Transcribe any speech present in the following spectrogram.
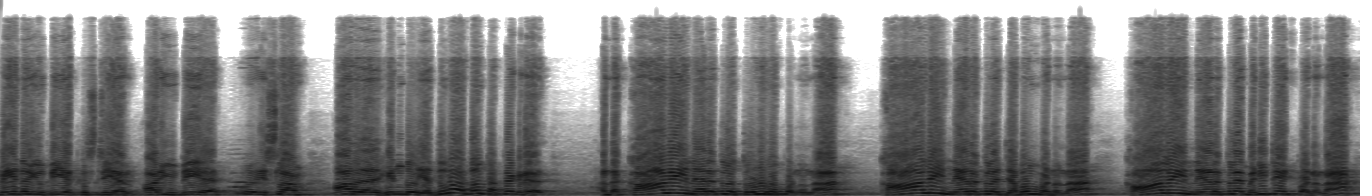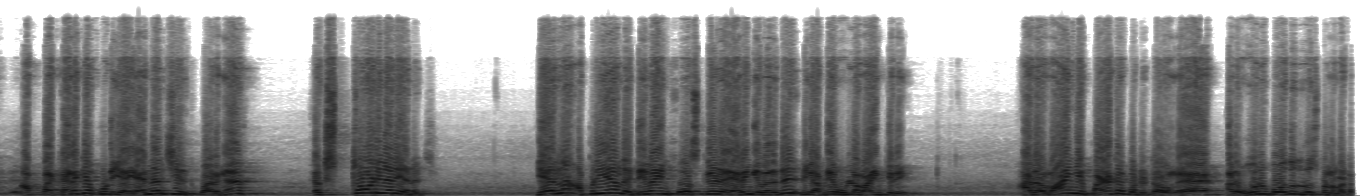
Whether you be Christian or you be Islam or Hindu எதுவா இருந்தாலும் தப்பே கிடையாது. அந்த காலை நேரத்துல தொழுக பண்ணுனா காலை நேரத்துல ஜெபம் பண்ணுனா காலை நேரத்துல மெடிடேட் பண்ணுனா அப்ப கிடைக்கக்கூடிய எனர்ஜி இருக்கு பாருங்க. எக்ஸ்ட்ராடினரி எனர்ஜி ஏன்னா அப்படியே அந்த டிவைன் ஃபோர்ஸ் கீழே இறங்கி வருது நீங்க அப்படியே உள்ள வாங்கிக்கிறீங்க. அதை வாங்கி பழக்கப்பட்டுட்டவங்க அதை ஒருபோதும் லூஸ் பண்ண மாட்டாங்க.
